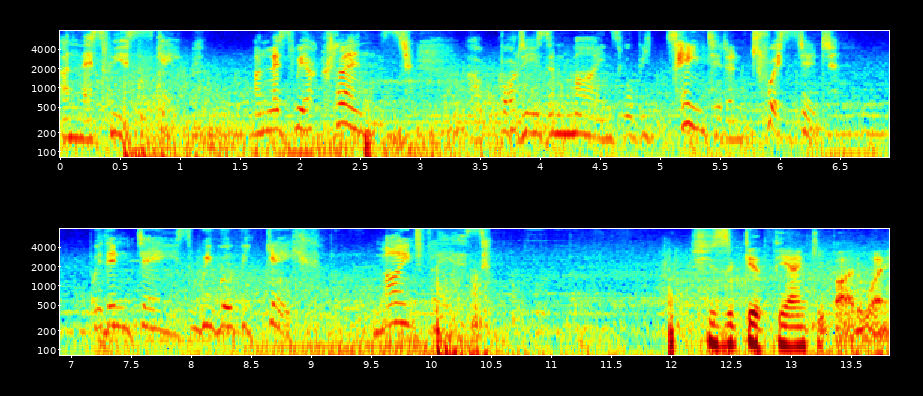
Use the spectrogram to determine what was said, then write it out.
Unless we escape, unless we are cleansed, our bodies and minds will be tainted and twisted. Within days, we will be ghaik, mind flayers. She's a good Yankee, by the way.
